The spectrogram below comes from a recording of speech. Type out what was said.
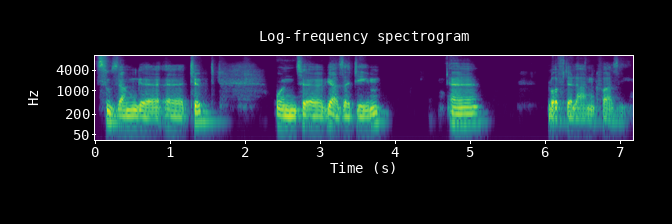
zusammengetippt. Und äh, ja, seitdem äh, läuft der Laden quasi.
